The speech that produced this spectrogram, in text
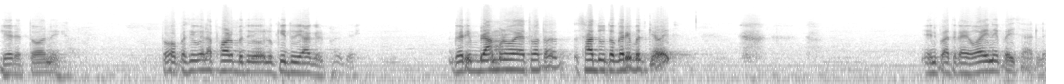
ઘેરે તો નહીં. તો પછી ઓલા ફળ બધું ઓલું કીધું આગળ ફળ જાય. ગરીબ બ્રાહ્મણ હોય અથવા તો સાધુ તો ગરીબ જ કહેવાય. એની પાસે કઈ હોય નહીં પૈસા એટલે.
